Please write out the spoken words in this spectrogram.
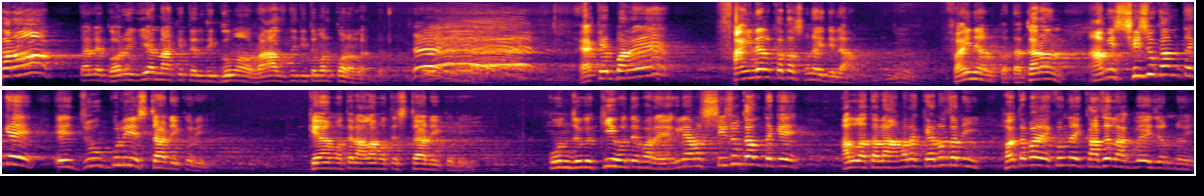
করো তাহলে ঘরে গিয়া নাকে তেল দিয়ে ঘুমাও রাজনীতি তোমার করা লাগবে একেবারে ফাইনাল কথা শোনাই দিলাম। ফাইনাল কথা কারণ আমি শিশুকাল থেকে এই যুগগুলি স্টাডি করি। কেয়ামতের আলামতে স্টাডি করি। কোন যুগে কি হতে পারে? এগুলি আমার শিশুকাল থেকে আল্লাহ তালা আমরা কেন জানি? হয়তো বা এখন এই কাজে লাগবে এই জন্যই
